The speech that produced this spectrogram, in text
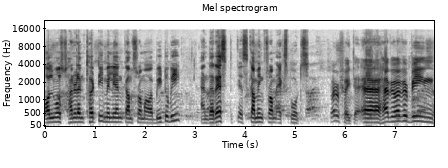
almost 130 million comes from our B2B, and the rest is coming from exports. Perfect. Uh, have you ever been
